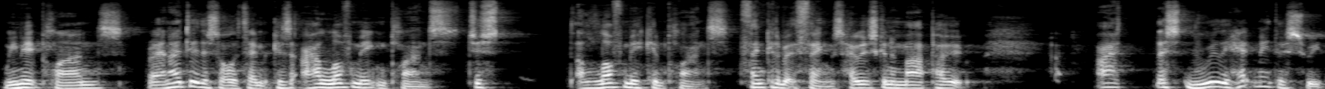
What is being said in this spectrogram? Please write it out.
We make plans, right? And I do this all the time because I love making plans. Just, I love making plans, thinking about things, how it's going to map out. I, this really hit me this week.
